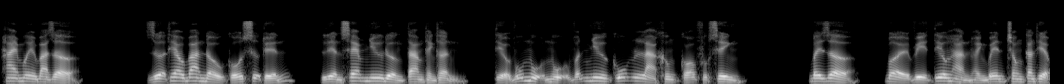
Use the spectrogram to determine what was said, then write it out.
23 giờ. Dựa theo ban đầu cố sự tuyến, liền xem như đường tam thành thần, tiểu vũ mụ mụ vẫn như cũ là không có phục sinh. Bây giờ, bởi vì tiêu hàn hoành bên trong can thiệp,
